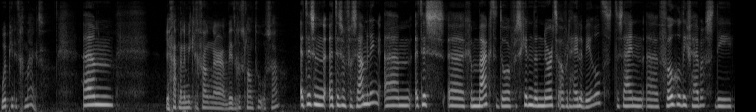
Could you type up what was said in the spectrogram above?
Hoe heb je dit gemaakt? Um, je gaat met een microfoon naar Wit-Rusland toe of zo? Het is een, het is een verzameling. Um, het is uh, gemaakt door verschillende nerds over de hele wereld. Er zijn uh, vogelliefhebbers die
